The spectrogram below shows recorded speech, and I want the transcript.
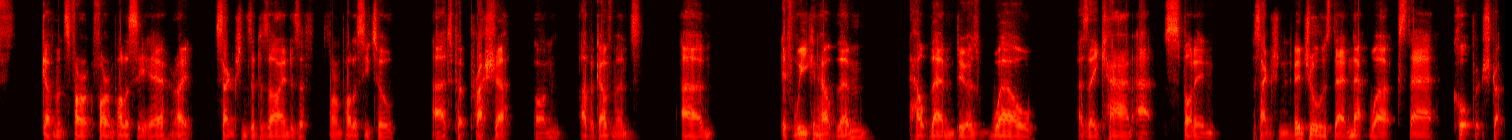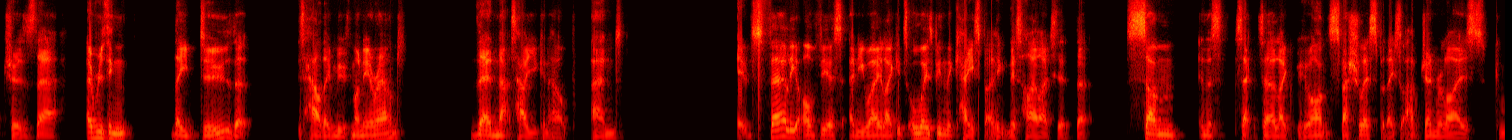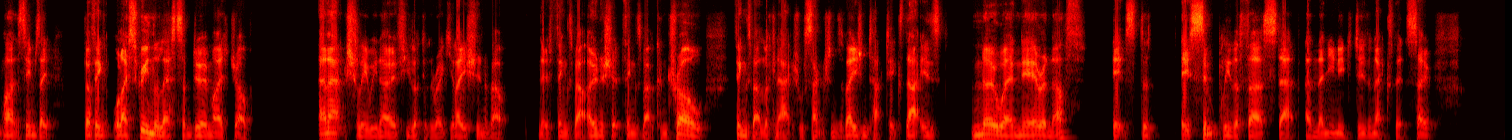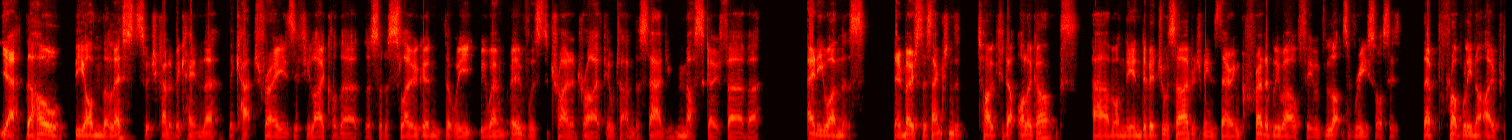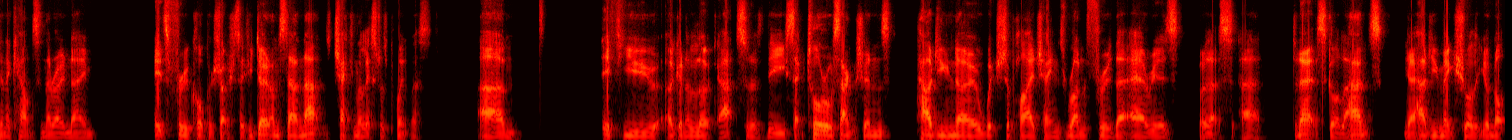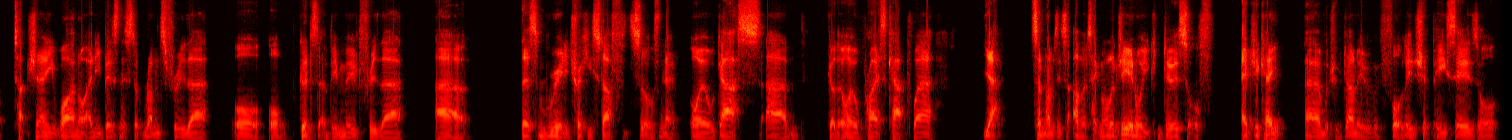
government's for- foreign policy here, right? Sanctions are designed as a foreign policy tool uh, to put pressure on other governments. Um, if we can help them, help them do as well as they can at spotting the sanctioned individuals, their networks, their corporate structures, their everything they do that is how they move money around, then that's how you can help. And it's fairly obvious anyway. Like it's always been the case, but I think this highlighted it that some in the sector, like who aren't specialists, but they sort of have generalized compliance teams, they they'll think, well, I screen the list, I'm doing my job. And actually, we know if you look at the regulation about you know, things about ownership, things about control, things about looking at actual sanctions evasion tactics, that is nowhere near enough. It's the it's simply the first step, and then you need to do the next bit. So yeah, the whole beyond the lists, which kind of became the the catchphrase, if you like, or the the sort of slogan that we we went with, was to try to drive people to understand you must go further. Anyone that's you know, most of the sanctions are targeted at oligarchs um, on the individual side, which means they're incredibly wealthy with lots of resources. They're probably not opening accounts in their own name. It's through corporate structure. So if you don't understand that, checking the list was pointless. Um, if you are going to look at sort of the sectoral sanctions, how do you know which supply chains run through their areas, whether that's uh, Donetsk or Luhansk? You know, how do you make sure that you're not touching any one or any business that runs through there or or goods that have been moved through there? Uh, there's some really tricky stuff, sort of you know, oil, gas. Um, got the oil price cap where, yeah, sometimes it's other technology, and all you can do is sort of educate um, which we've done either with thought leadership pieces or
